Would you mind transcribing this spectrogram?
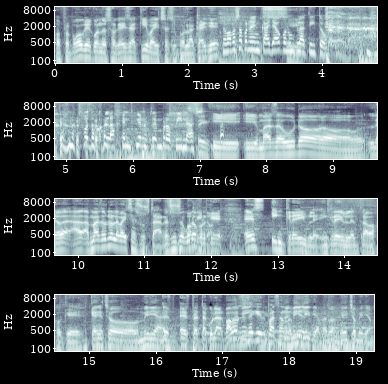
Os propongo que cuando salgáis de aquí vais así por la calle. Nos vamos a poner encallado con Sí. un platito. Hacer una foto con la gente que nos den propinas. Y, y más de uno le- a, a más de uno le vais a asustar, eso seguro, Poquito. porque es increíble, increíble el trabajo que, que han hecho Miriam. Es, espectacular. Vamos Noemí- a seguir pasando. Noemí y miedo. Lidia, perdón, que he dicho Miriam.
